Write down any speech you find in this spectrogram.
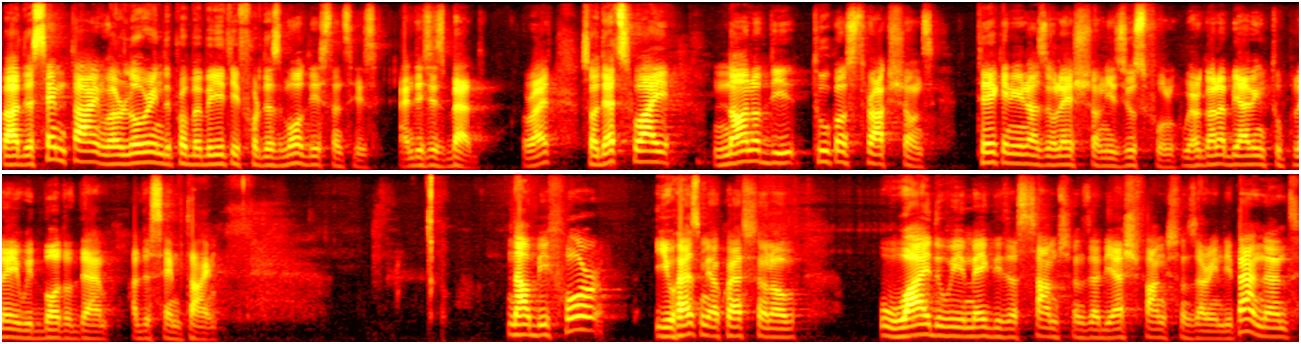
but at the same time, we're lowering the probability for the small distances, and this is bad, right? So that's why none of the two constructions taken in isolation is useful. We're gonna be having to play with both of them at the same time. Now, before you ask me a question of why do we make these assumptions that the hash functions are independent,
